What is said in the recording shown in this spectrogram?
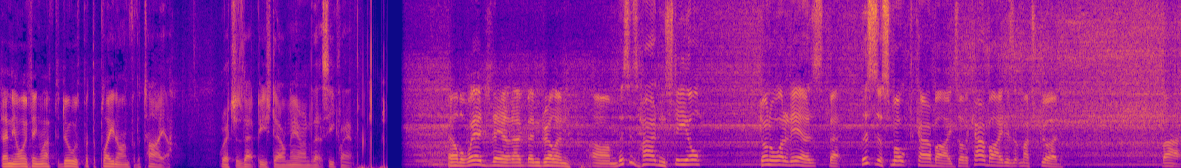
Then the only thing left to do is put the plate on for the tire, which is that piece down there under that C-clamp. Well, the wedge there that I've been drilling, um, this is hardened steel. Don't know what it is, but this is a smoked carbide, so the carbide isn't much good. But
